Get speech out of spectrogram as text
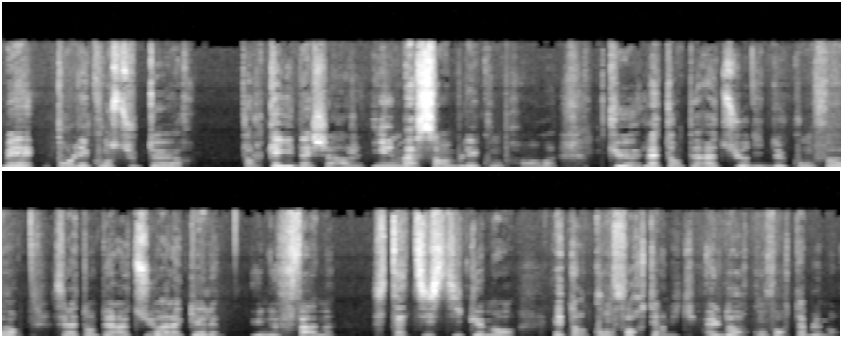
mais pour les constructeurs, dans le cahier de la charge, il m'a semblé comprendre que la température dite de confort, c'est la température à laquelle une femme statistiquement, est en confort thermique. Elle dort confortablement.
